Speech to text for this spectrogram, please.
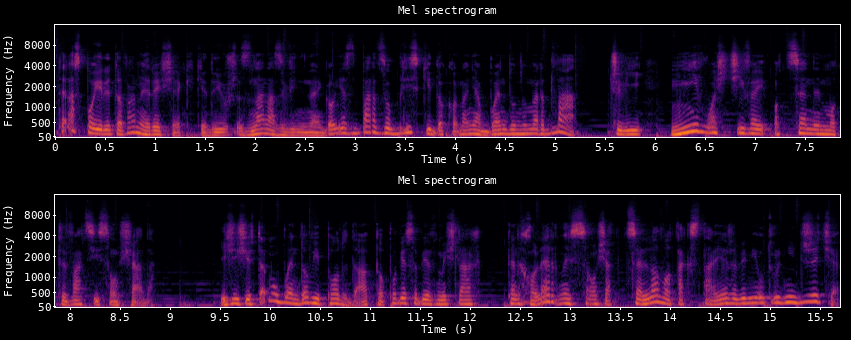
Teraz poirytowany Rysiek, kiedy już znalazł winnego, jest bardzo bliski dokonania błędu numer dwa, czyli niewłaściwej oceny motywacji sąsiada. Jeśli się temu błędowi podda, to powie sobie w myślach: Ten cholerny sąsiad celowo tak staje, żeby mi utrudnić życie.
